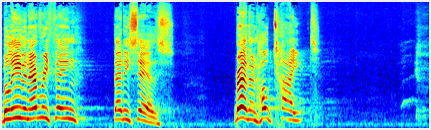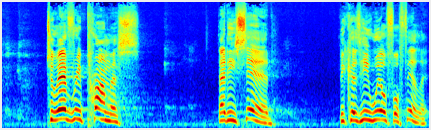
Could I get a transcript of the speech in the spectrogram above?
Believe in everything that He says. Brethren, hold tight to every promise that He said because He will fulfill it.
